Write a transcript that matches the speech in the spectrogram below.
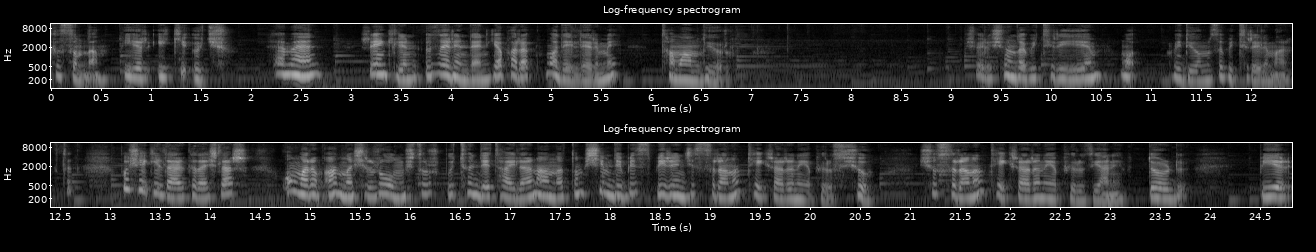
Kısımdan 1 2 3 hemen renklerin üzerinden yaparak modellerimi tamamlıyorum. Şöyle şunu da bitireyim. Videomuzu bitirelim artık. Bu şekilde arkadaşlar. Umarım anlaşılır olmuştur. Bütün detaylarını anlattım. Şimdi biz birinci sıranın tekrarını yapıyoruz. Şu. Şu sıranın tekrarını yapıyoruz. Yani dördü. 1,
